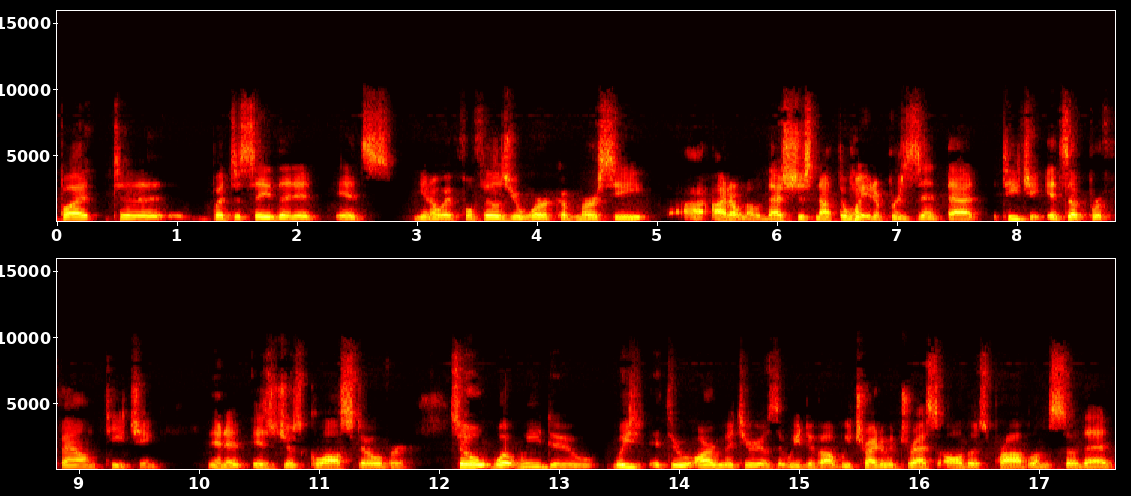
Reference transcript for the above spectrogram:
But to, but to say that it, it's, you know, it fulfills your work of mercy, I, I don't know. That's just not the way to present that teaching. It's a profound teaching and it is just glossed over. So what we do, we through our materials that we develop, we try to address all those problems so that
